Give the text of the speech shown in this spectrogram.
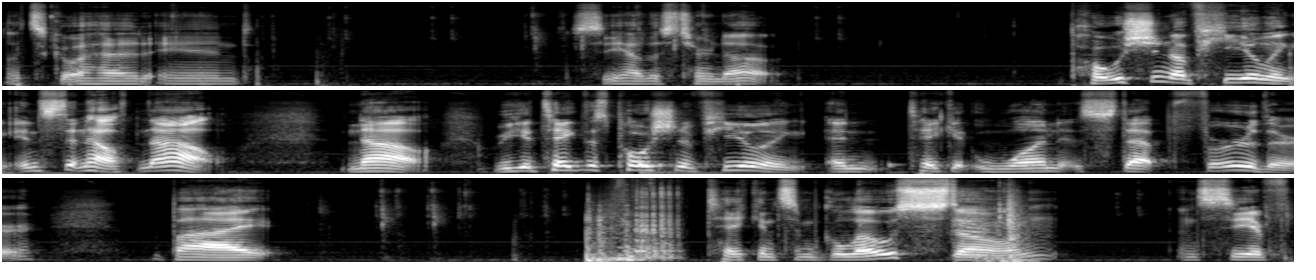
let's go ahead and see how this turned out. Potion of healing, instant health. Now, now we could take this potion of healing and take it one step further by taking some glowstone and see if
